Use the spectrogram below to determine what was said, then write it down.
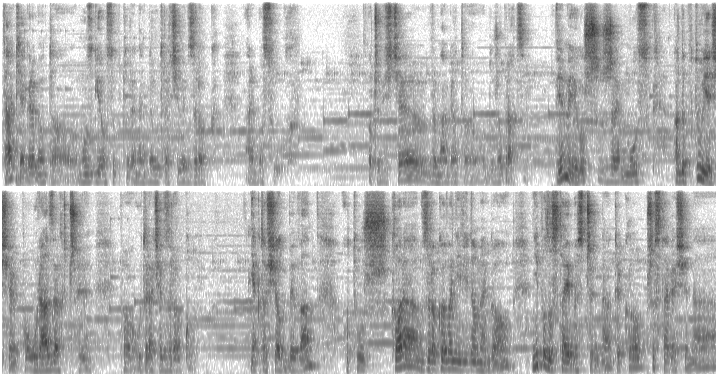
Tak jak robią to mózgi osób, które nagle utraciły wzrok albo słuch. Oczywiście wymaga to dużo pracy. Wiemy już, że mózg adoptuje się po urazach czy po utracie wzroku. Jak to się odbywa? Otóż kora wzrokowa niewidomego nie pozostaje bezczynna, tylko przestawia się na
